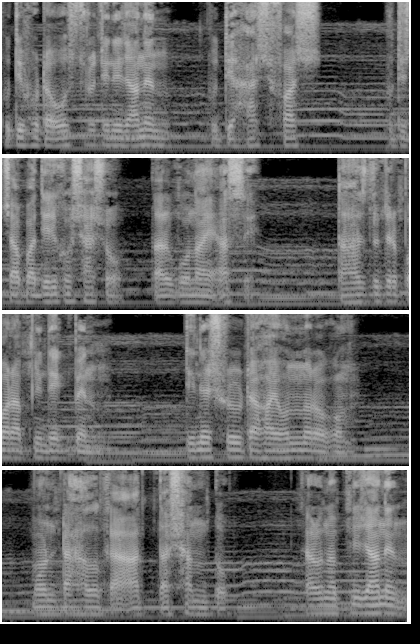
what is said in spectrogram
প্রতি ফোঁটা অশ্রু তিনি জানেন, প্রতি হাঁসফাঁস প্রতি চাপা দীর্ঘশ্বাসও তার গোনায় আছে। তাহাজুদের পর আপনি দেখবেন, দিনের শুরুটা হয় অন্যরকম। মনটা হালকা, আত্মা শান্ত। কারণ আপনি জানেন,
